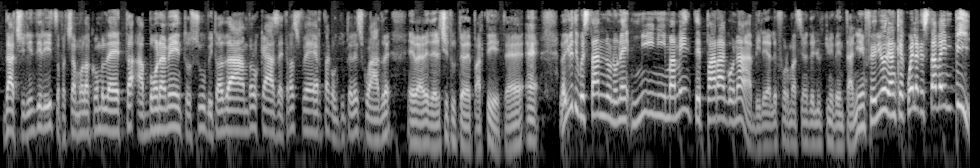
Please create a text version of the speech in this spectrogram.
dacci l'indirizzo, facciamo la completta, abbonamento subito ad Ambro, casa e trasferta con tutte le squadre e vai a vederci tutte le partite. Eh. Eh. La Juve di quest'anno non è minimamente paragonabile alle formazioni degli ultimi vent'anni, è inferiore anche a quella che stava in B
